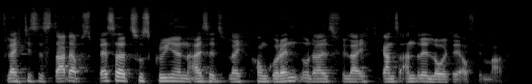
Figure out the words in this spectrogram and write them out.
vielleicht diese Startups besser zu screenen als jetzt vielleicht Konkurrenten oder als vielleicht ganz andere Leute auf dem Markt?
